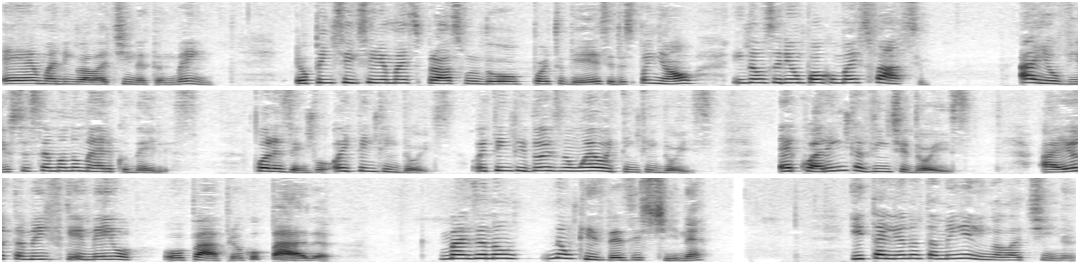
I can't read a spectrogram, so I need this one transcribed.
é uma língua latina também, eu pensei que seria mais próximo do português e do espanhol, então seria um pouco mais fácil. Aí eu vi o sistema numérico deles. Por exemplo, 82. 82 não é 82, é 4022. Aí eu também fiquei meio, opa, preocupada. Mas eu não, não quis desistir, né? Italiano também é língua latina.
